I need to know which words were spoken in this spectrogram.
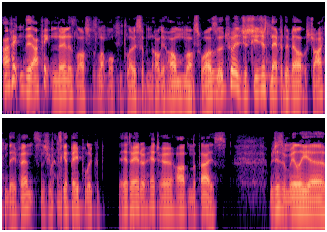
I think the I think Nunes' loss was a lot more conclusive than Holly Holm loss was. It's really just she just never developed striking defense, and she went to get people who could hit her hit her hard in the face, which isn't really a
